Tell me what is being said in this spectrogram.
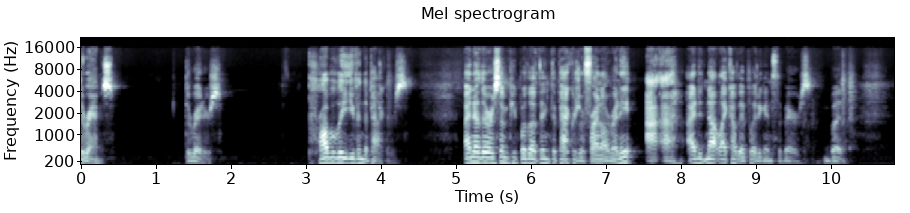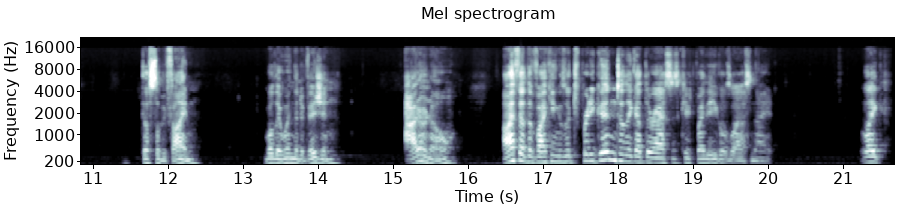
The Rams, the Raiders, probably even the Packers. I know there are some people that think the Packers are fine already. Uh-uh. I did not like how they played against the Bears, but they'll still be fine. Will they win the division? I don't know. I thought the Vikings looked pretty good until they got their asses kicked by the Eagles last night. Like,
